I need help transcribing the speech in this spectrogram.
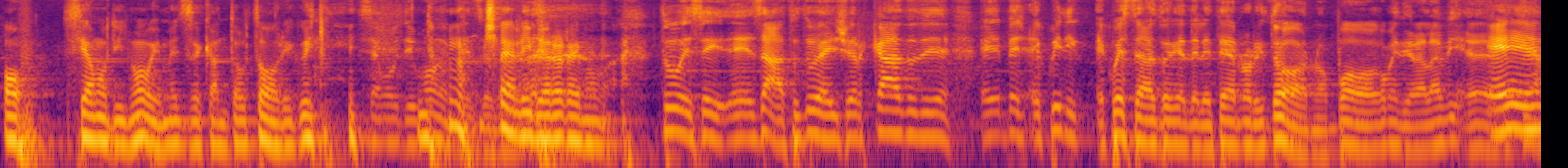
Oh, siamo di nuovo in mezzo ai cantautori, quindi Siamo di nuovo in mezzo non ne libereremo mai. tu sei esatto, tu hai cercato di, e, e quindi e questa è la teoria dell'eterno ritorno, un po' come dire alla vita. È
